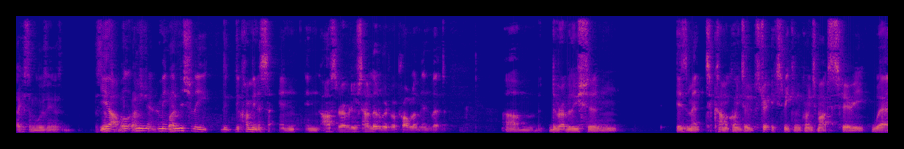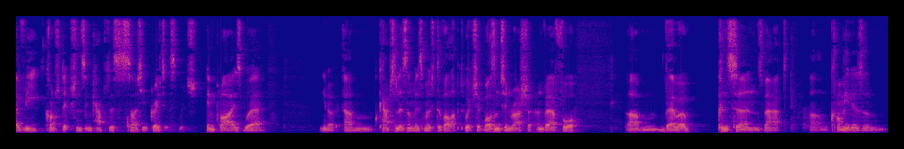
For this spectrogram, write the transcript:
I guess I'm losing. Yeah, well, question, I mean, I mean, but, initially the, the, communists in, in after the revolution had a little bit of a problem in that um, the revolution is meant to come according to, strictly speaking, according to Marxist theory, where the contradictions in capitalist society are greatest, which implies where you know um, capitalism is most developed, which it wasn't in Russia, and therefore um, there were concerns that um, communism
